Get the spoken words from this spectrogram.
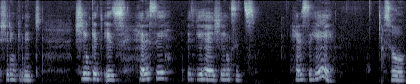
shrinkage, shrinkage is healthy if your hair shrinks it's healthy hair. So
